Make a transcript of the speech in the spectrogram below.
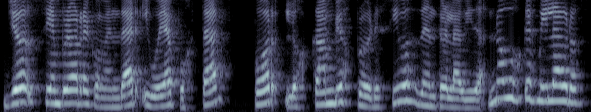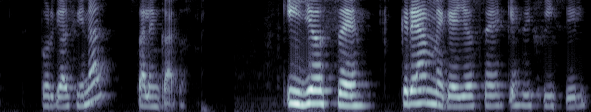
yo siempre voy a recomendar y voy a apostar por los cambios progresivos dentro de la vida. No busques milagros, porque al final salen caros. Y yo sé, créanme que yo sé que es difícil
